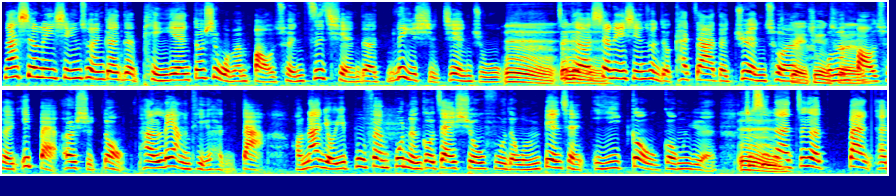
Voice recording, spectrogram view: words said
那胜利新村跟个平烟都是我们保存之前的历史建筑。嗯，这个胜利新村就开在的眷村，我们保存一百二十栋，它量体很大。好，那有一部分不能够再修复的，我们变成遗构公园，就是呢这个。半呃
